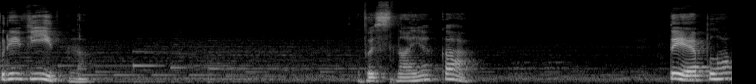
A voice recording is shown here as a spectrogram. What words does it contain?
Привітна. Весна яка? Тепла.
